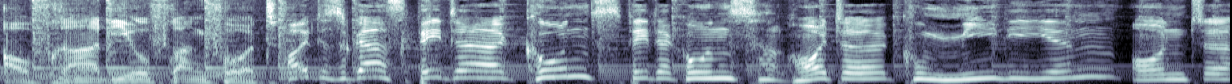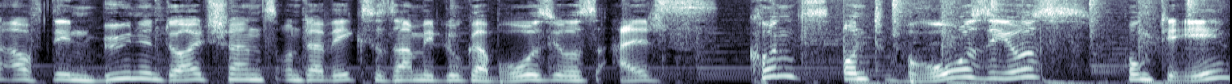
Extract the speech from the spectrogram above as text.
auf Radio Frankfurt. Heute zu Gast Peter Kunz. Peter Kunz, heute Comedian und äh, auf den Bühnen Deutschlands unterwegs zusammen mit Luca Brosius als kunz und brosius.de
